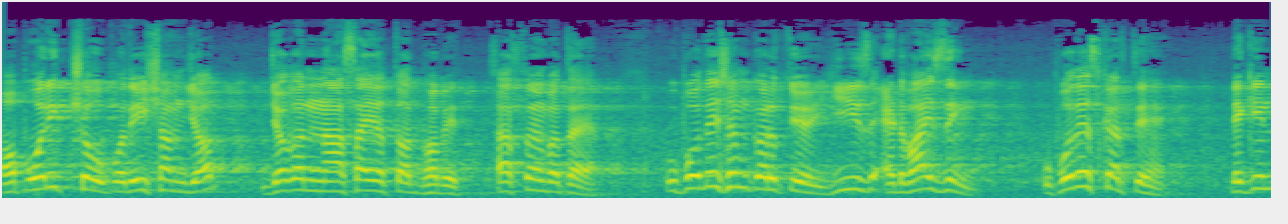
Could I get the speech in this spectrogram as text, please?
अपरीक्ष उपदेशम जब जगन्नाशा जगन्नाशाय तद्भवेद शास्त्र में बताया। उपदेशम करते हो। ही इज़ एडवाइजिंग उपदेश करते हैं। लेकिन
